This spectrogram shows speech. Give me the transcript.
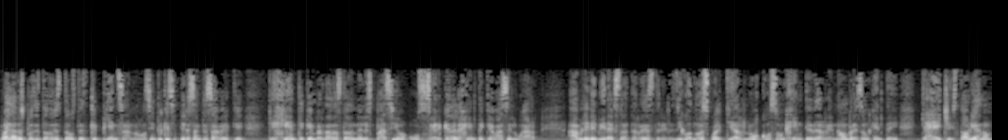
bueno, después de todo esto, ¿usted qué piensa, no? Siento que es interesante saber que, que gente que en verdad ha estado en el espacio o cerca de la gente que va a ese lugar, hable de vida extraterrestre. Les digo, no es cualquier loco, son gente de renombre, son gente que ha hecho historia, ¿no?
